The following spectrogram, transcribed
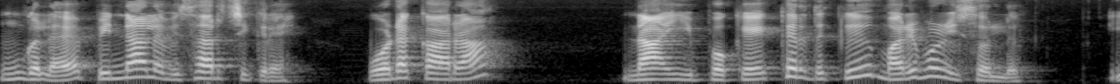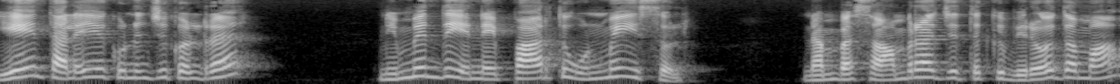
உங்களை பின்னால் விசாரிச்சுக்கிறேன். ஒடக்காரா நான் இப்போ கேட்கறதுக்கு மறுமொழி சொல்லு. ஏன் தலையை குனிஞ்சு கொள்ற? நிமிர்ந்து என்னை பார்த்து உண்மையை சொல். நம்ம சாம்ராஜ்யத்துக்கு விரோதமா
